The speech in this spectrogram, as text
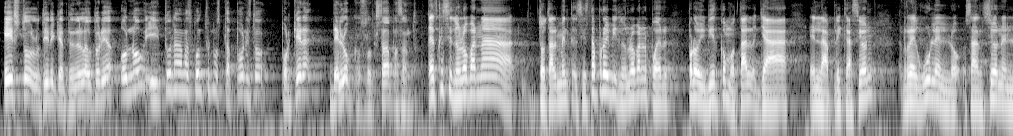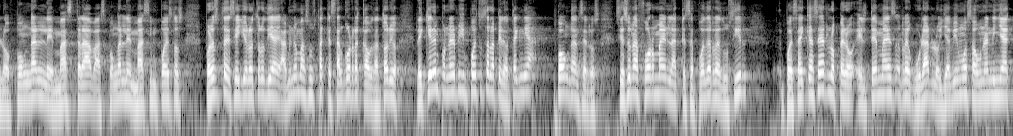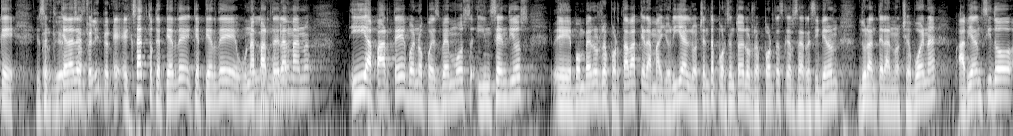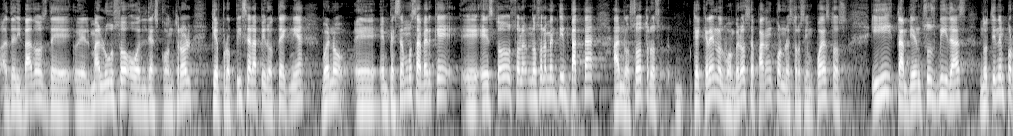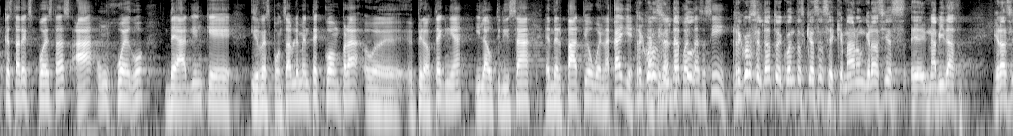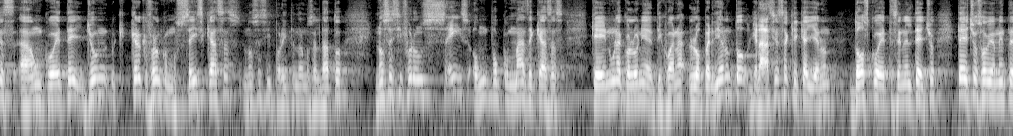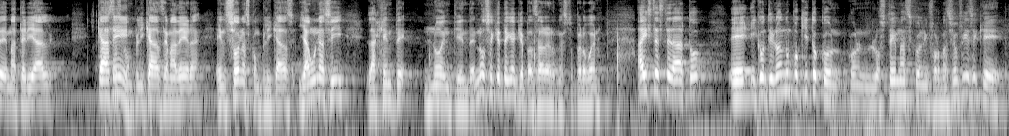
esto lo tiene que atender la autoridad o no y tú nada más ponte unos tapones, todo, porque era de locos lo que estaba pasando. Es que si no lo van a totalmente, si está prohibido, no lo van a poder prohibir como tal ya en la aplicación, regúlenlo, sancionenlo, pónganle más trabas, pónganle más impuestos. Por eso te decía yo el otro día, a mí no me asusta que sea algo recaudatorio. ¿Le quieren poner impuestos a la pirotecnia? Pónganselos. Si es una forma en la que se puede reducir, pues hay que hacerlo, pero el tema es regularlo. Ya vimos a una niña que se queda San Felipe, ¿no? eh, Exacto, que pierde, que pierde una El parte de la mano. Y aparte, bueno, pues vemos incendios. Eh, bomberos reportaba que la mayoría, el 80% de los reportes que se recibieron durante la Nochebuena habían sido derivados del mal uso o el descontrol que propicia la pirotecnia. Bueno, eh, empecemos a ver que eh, esto no solamente impacta a nosotros, que creen los bomberos se pagan con nuestros impuestos y también sus vidas no tienen por qué estar expuestas a un juego de alguien que irresponsablemente compra eh, pirotecnia y la utiliza en el patio o en la calle. ¿Recuerdas Al final el de dato? cuentas, así. ¿Recuerdas el dato de cuántas casas se quemaron gracias eh, Navidad? Gracias a un cohete. Yo creo que fueron como seis casas. No sé si por ahí tendremos el dato. No sé si fueron seis o un poco más de casas que en una colonia de Tijuana lo perdieron todo gracias a que cayeron dos cohetes en el techo. Techos obviamente de material, casas Sí. complicadas de madera, en zonas complicadas, y aún así la gente no entiende. No sé qué tenga que pasar, Ernesto, pero bueno, ahí está este dato. Eh, y continuando un poquito con, con los temas, con la información, fíjese que,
